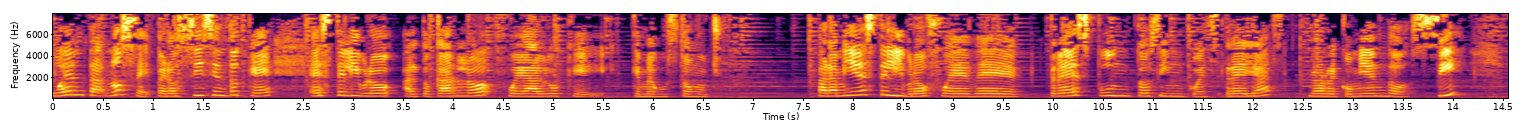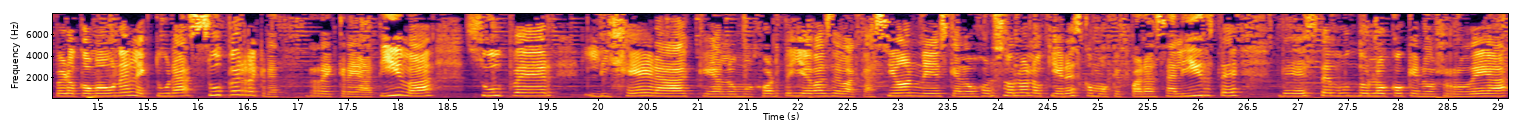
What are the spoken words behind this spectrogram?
cuenta, no sé, pero sí siento que este libro al tocarlo fue algo que, que me gustó mucho. Para mí este libro fue de 3.5 estrellas. Lo recomiendo, sí, pero como una lectura súper recreativa, súper ligera, que a lo mejor te llevas de vacaciones, que a lo mejor solo lo quieres como que para salirte de este mundo loco que nos rodea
